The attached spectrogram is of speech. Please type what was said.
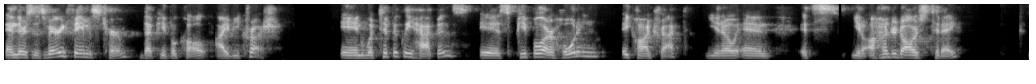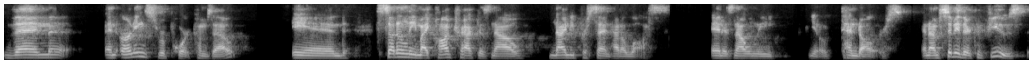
And there's this very famous term that people call IV crush. And what typically happens is people are holding a contract, you know, and it's you know $100 today. Then an earnings report comes out and suddenly my contract is now 90% at a loss and is now only you know $10 and i'm sitting there confused.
